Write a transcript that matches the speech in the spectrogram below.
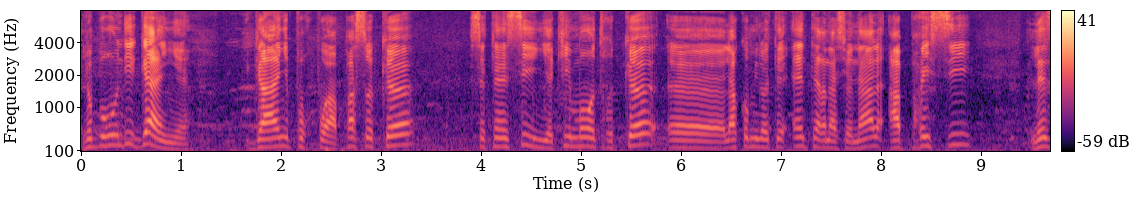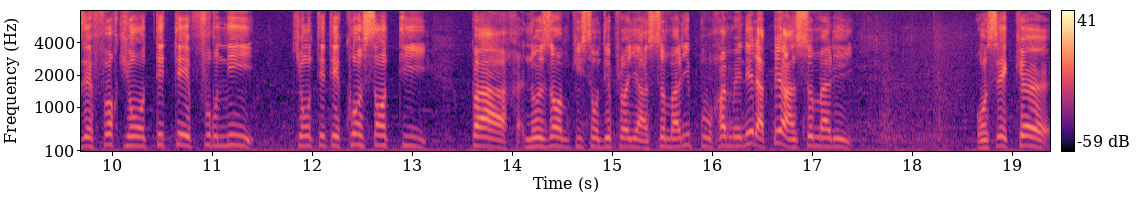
le Burundi gagne. Gagne pourquoi? Parce que c'est un signe qui montre que euh, la communauté internationale apprécie les efforts qui ont été fournis, qui ont été consentis par nos hommes qui sont déployés en Somalie pour ramener la paix en Somalie. On sait que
